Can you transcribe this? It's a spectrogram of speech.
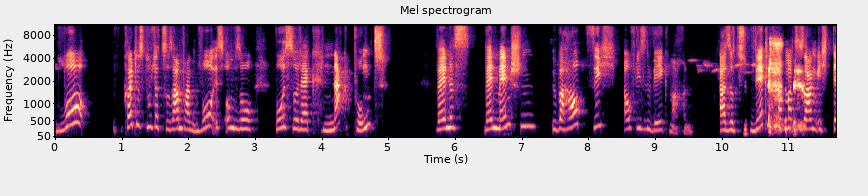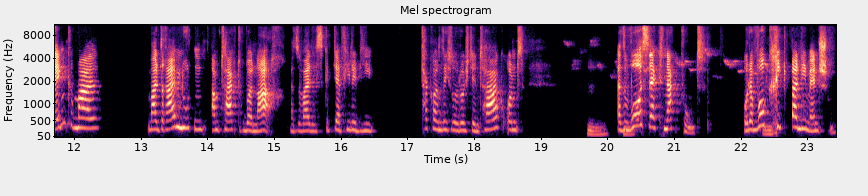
wo könntest du das zusammenfangen? Wo ist umso, wo ist so der Knackpunkt, wenn es, wenn Menschen überhaupt sich auf diesen Weg machen? Also wirklich auch mal zu sagen, ich denke mal, mal drei Minuten am Tag drüber nach. Also, weil es gibt ja viele, die tackern sich so durch den Tag und mhm. also wo ist der Knackpunkt? Oder wo mhm. kriegt man die Menschen?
